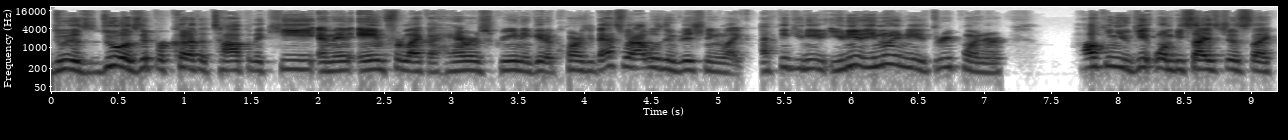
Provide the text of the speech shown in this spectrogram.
do this, do a zipper cut at the top of the key, and then aim for like a hammer screen and get a corner three. That's what I was envisioning. Like, I think you need you need you know you need a three pointer. How can you get one besides just like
